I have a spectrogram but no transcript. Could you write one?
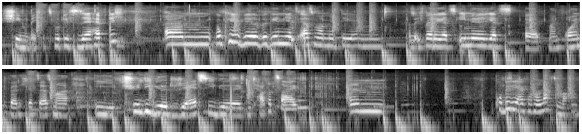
ich schäme mich jetzt wirklich sehr heftig. Ähm, okay, wir beginnen jetzt erstmal mit dem. Also ich werde jetzt Emil jetzt, äh, mein Freund, werde ich jetzt erstmal die chillige, jazzige Gitarre zeigen. Ähm, probier die einfach mal nachzumachen.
